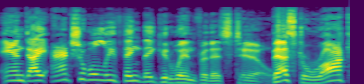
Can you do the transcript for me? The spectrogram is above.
and I actually think they could win for this too. Best rock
